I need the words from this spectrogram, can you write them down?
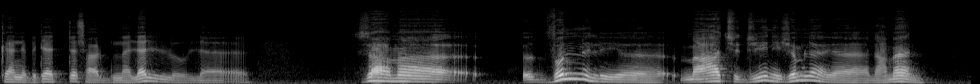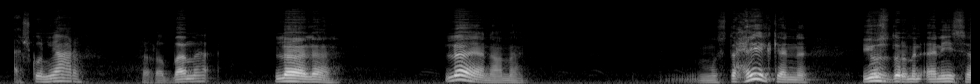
كان بدات تشعر بملل ولا؟ زعما تظن اللي ما عادش تجيني جملة يا نعمان؟ أشكون يعرف؟ ربما. لا لا. لا يا نعمان. مستحيل كان يصدر من أنيسة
